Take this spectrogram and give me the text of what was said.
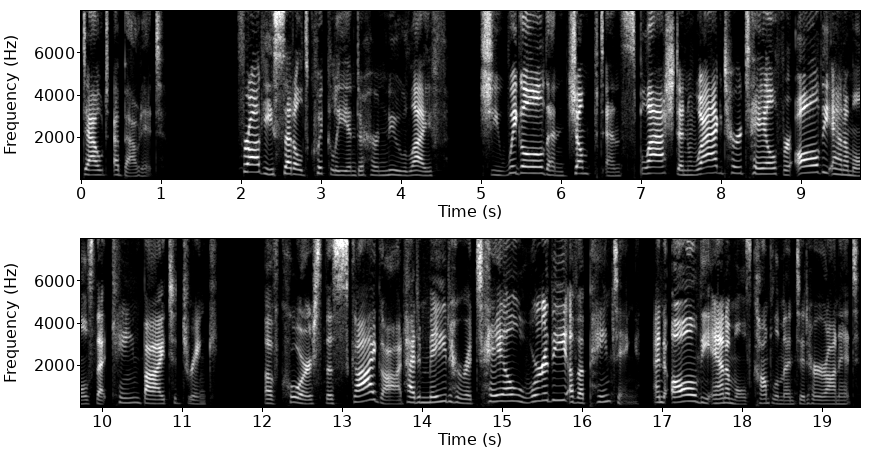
doubt about it. Froggy settled quickly into her new life. She wiggled and jumped and splashed and wagged her tail for all the animals that came by to drink. Of course, the sky god had made her a tail worthy of a painting, and all the animals complimented her on it.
